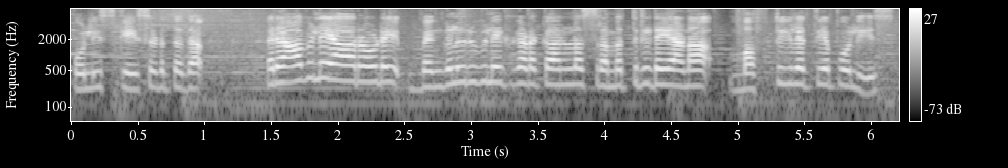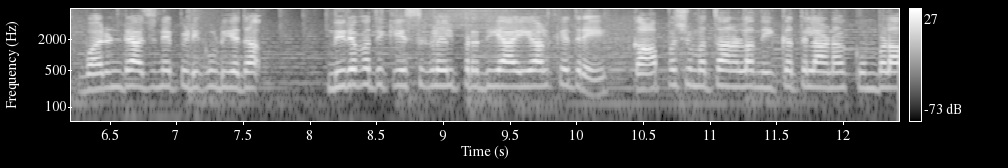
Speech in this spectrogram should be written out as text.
പോലീസ് കേസെടുത്തത്. രാവിലെ ആറോടെ ബംഗളൂരുവിലേക്ക് കടക്കാനുള്ള ശ്രമത്തിനിടെയാണ് മഫ്തിയിലെത്തിയ പോലീസ് വരുൺ രാജിനെ പിടികൂടിയത്. നിരവധി കേസുകളിൽ പ്രതിയായ ഇയാൾക്കെതിരെ കാപ്പ ചുമത്താനുള്ള നീക്കത്തിലാണ് കുമ്പള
